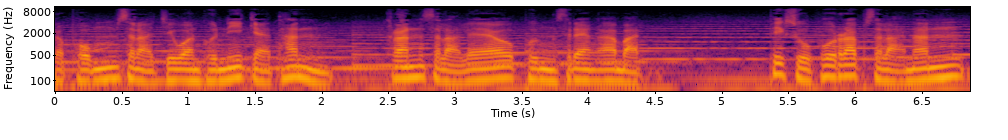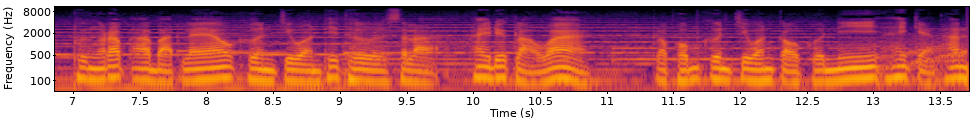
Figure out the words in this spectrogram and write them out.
กระผมสละจีวรผืนนี้แก่ท่าน ครั้นสละแล้วพึงแสดงอาบัติ ภิกษุผู้รับสละนั้นพึงรับอาบัติแล้วคืนจีวรที่เธอสละให้ด้วยกล่าวว่า กระผมคืนจีวรเก่าคืนนี้ให้แก่ท่าน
